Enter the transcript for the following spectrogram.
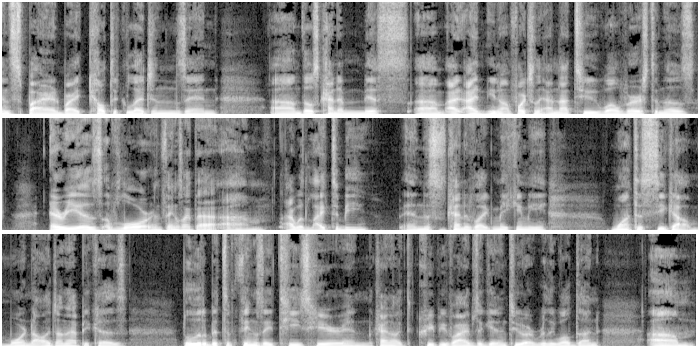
inspired by Celtic legends and um, those kind of myths. Um, I, I, you know, unfortunately, I'm not too well versed in those areas of lore and things like that. Um, I would like to be, and this is kind of like making me want to seek out more knowledge on that because the little bits of things they tease here and kind of like the creepy vibes they get into are really well done. Um,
